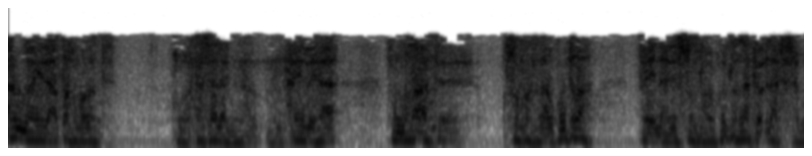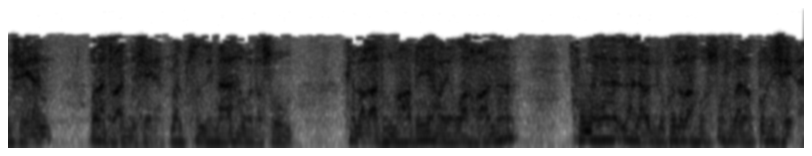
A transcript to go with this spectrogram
أما إذا طهرت واغتسلت من حيضها ثم رأت صفرة أو كدرة فإن هذه الصفرة والكدرة لا لا تحسب شيئا ولا تعد شيئا. بل تصلي معها وتصوم. كما قالت أم عطية رضي الله عنها كنا لا نعد الكدرة والصفرة بعد الطهر شيئا.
